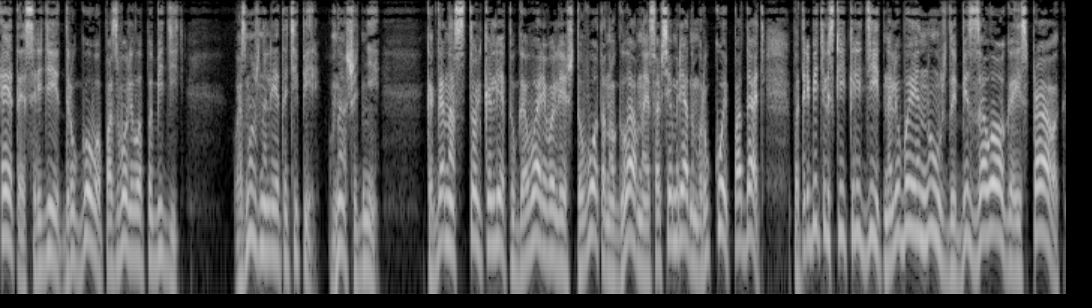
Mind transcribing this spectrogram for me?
это среди другого позволило победить. Возможно ли это теперь, в наши дни? Когда нас столько лет уговаривали, что вот оно, главное, совсем рядом, рукой подать, потребительский кредит на любые нужды, без залога и справок.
